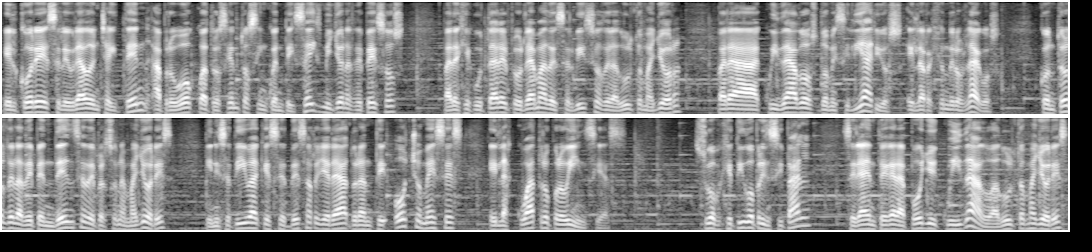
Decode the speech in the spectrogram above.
el CORE celebrado en Chaitén aprobó 456 millones de pesos para ejecutar el programa de servicios del adulto mayor para cuidados domiciliarios en la región de los lagos, control de la dependencia de personas mayores, iniciativa que se desarrollará durante ocho meses en las cuatro provincias. Su objetivo principal será entregar apoyo y cuidado a adultos mayores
